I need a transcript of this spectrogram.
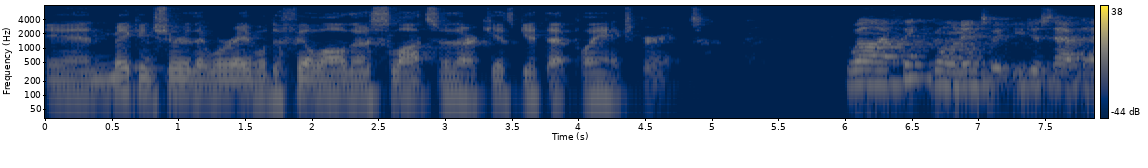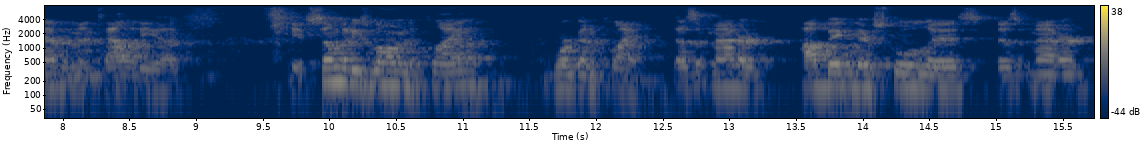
and making sure that we're able to fill all those slots so that our kids get that playing experience. Well, I think going into it, you just have to have a mentality of if somebody's willing to play, we're going to play them. Doesn't matter how big their school is. Doesn't matter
